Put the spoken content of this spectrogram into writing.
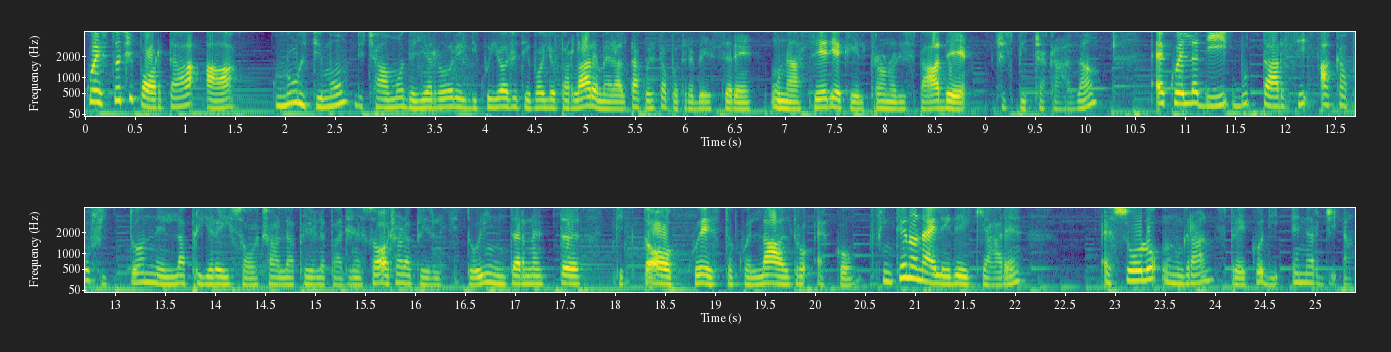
Questo ci porta all'ultimo, diciamo, degli errori di cui oggi ti voglio parlare, ma in realtà questa potrebbe essere una serie che il trono di spade ci spiccia a casa, è quella di buttarsi a capofitto nell'aprire i social, aprire le pagine social, aprire il sito internet, TikTok, questo, quell'altro. Ecco, finché non hai le idee chiare, è solo un gran spreco di energia.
